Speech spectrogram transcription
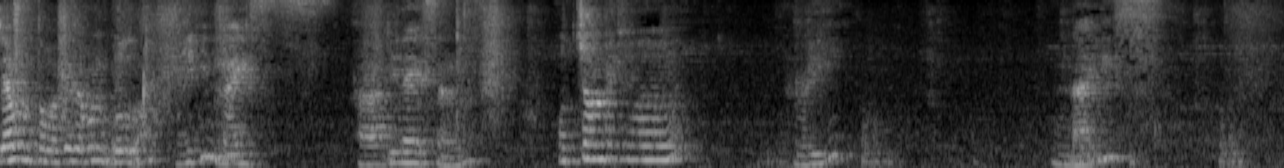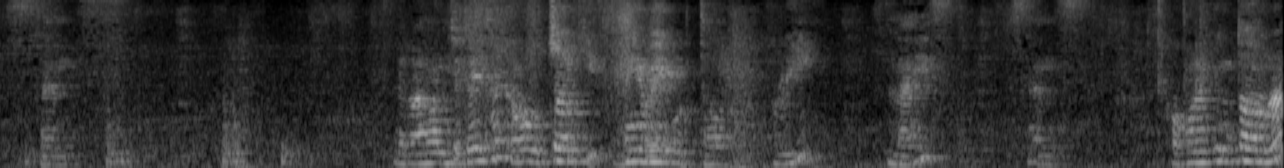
যেমন তোমাকে যখন বললাম রি নাইস উচ্চারণটা কীভাবে হবে? রি নাইস সেন্স এবার আমার যেটাই থাকে আমার উচ্চারণ কি ভেঙে ভেঙে করতে হবে রি নাইস সেন্স কখনো কিন্তু আমরা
